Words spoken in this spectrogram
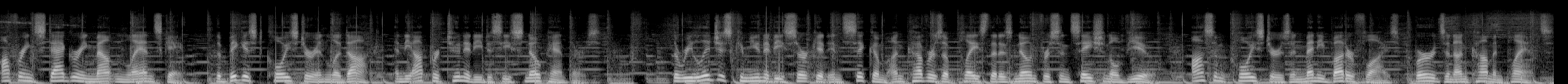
offering staggering mountain landscape, the biggest cloister in Ladakh, and the opportunity to see snow panthers. The religious community circuit in Sikkim uncovers a place that is known for sensational view, awesome cloisters and many butterflies, birds and uncommon plants.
